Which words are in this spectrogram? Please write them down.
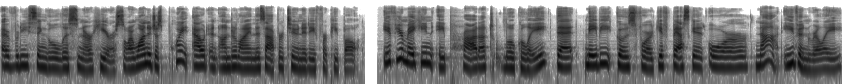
every single listener here. So I want to just point out and underline this opportunity for people if you're making a product locally that maybe goes for a gift basket or not even really,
